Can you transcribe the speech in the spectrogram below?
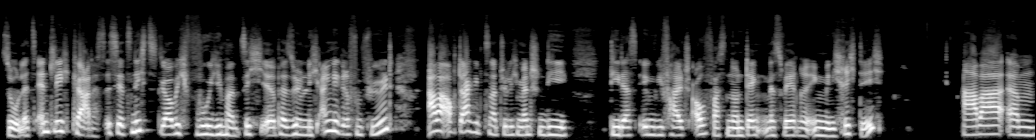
So, letztendlich, klar, das ist jetzt nichts, glaube ich, wo jemand sich äh, persönlich angegriffen fühlt, aber auch da gibt es natürlich Menschen, die, die das irgendwie falsch auffassen und denken, es wäre irgendwie nicht richtig. Aber ähm,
